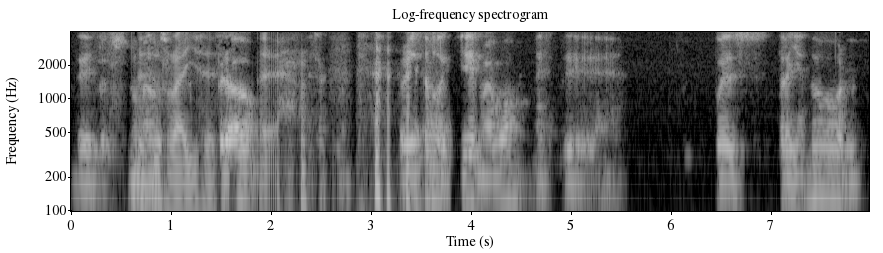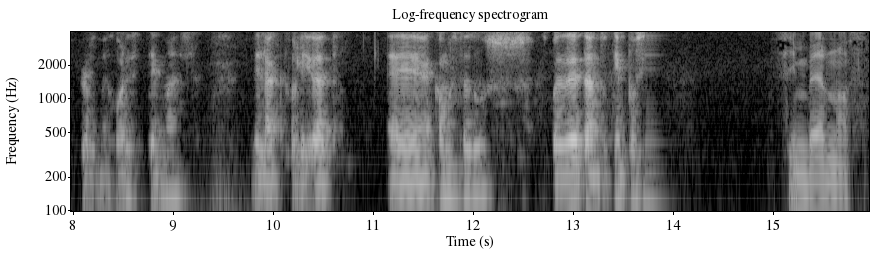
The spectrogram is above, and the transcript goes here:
de los De números. sus raíces. Pero- Eh. Pero ya estamos aquí de nuevo, este, pues trayendo los mejores temas de la actualidad. Eh, ¿cómo estás, Gus? Después de tanto tiempo sin... sin vernos.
